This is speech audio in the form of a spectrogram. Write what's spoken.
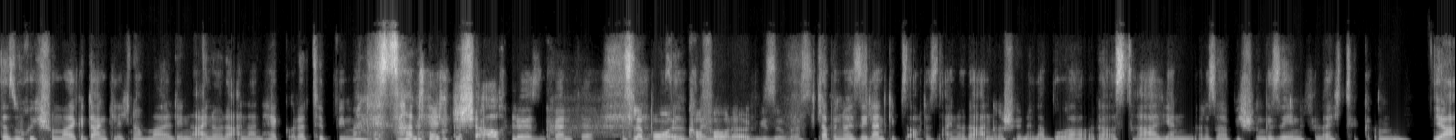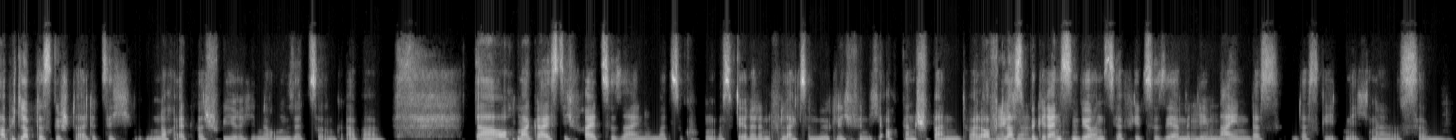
da suche ich schon mal gedanklich nochmal den einen oder anderen Hack oder Tipp, wie man das zahntechnisch auch lösen könnte. Das Labor also, im Koffer wenn, oder irgendwie sowas. Ich glaube, in Neuseeland gibt es auch das eine oder andere schöne Labor oder Australien oder so habe ich schon gesehen. Vielleicht ähm, ja, aber ich glaube, das gestaltet sich noch etwas schwierig in der Umsetzung. Aber da auch mal geistig frei zu sein und mal zu gucken, was wäre denn vielleicht so möglich, finde ich auch ganz spannend, weil oft ja, begrenzen wir uns ja viel zu sehr mit mhm. dem Nein, das, das geht nicht. Ne? Das, ähm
